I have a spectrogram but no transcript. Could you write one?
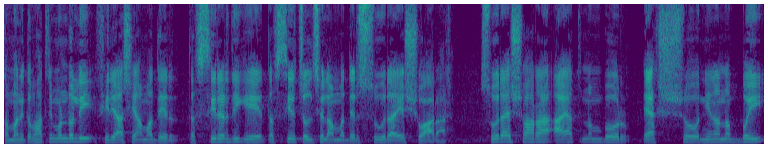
সম্মানিত ভাতৃমণ্ডলী, ফিরে আসে আমাদের তফসিরের দিকে। তফসির চলছিল আমাদের সুরায় সোয়ারার। সুরায় সোয়ারা আয়াত নম্বর একশো নিরানব্বই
